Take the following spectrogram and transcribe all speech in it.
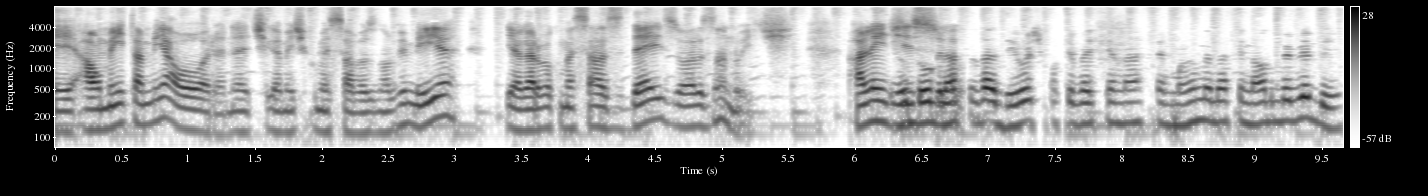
É, aumenta meia hora, né? Antigamente começava às nove e meia e agora vai começar às 10 horas da noite. Além disso. Eu dou graças a Deus porque vai ser na semana da final do BBB.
